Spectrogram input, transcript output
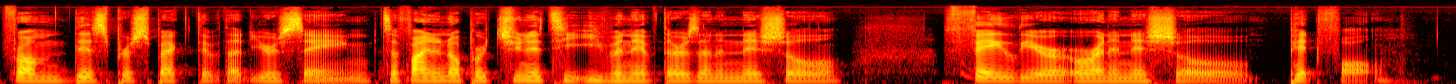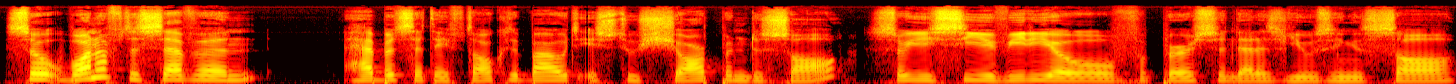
from this perspective that you're saying, to find an opportunity even if there's an initial failure or an initial pitfall. So one of the seven habits that they've talked about is to sharpen the saw. So you see a video of a person that is using a saw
